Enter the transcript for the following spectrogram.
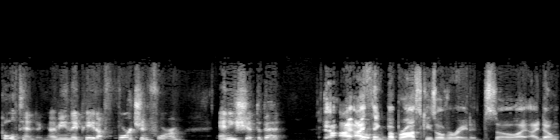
goaltending. I mean, they paid a fortune for him and he shit the bed. Yeah. I, I think Bobrovsky's overrated, so I, I, don't.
